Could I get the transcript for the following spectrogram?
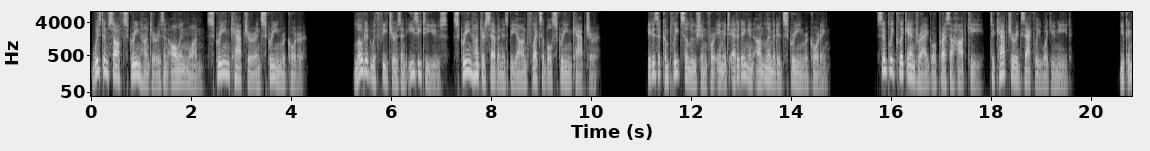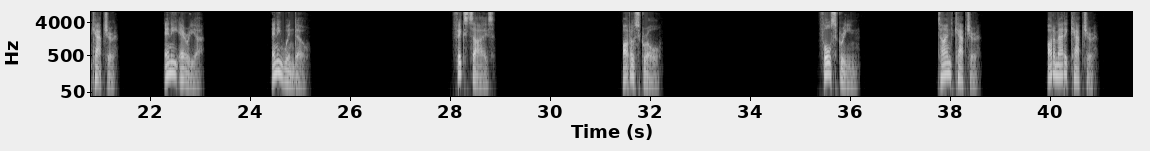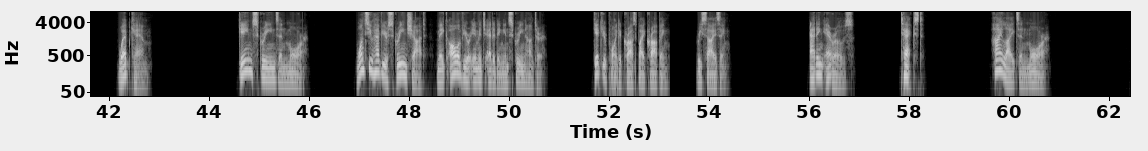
WisdomSoft Screen Hunter is an all-in-one screen capture and screen recorder. Loaded with features and easy to use, Screen Hunter 7 is beyond flexible screen capture. It is a complete solution for image editing and unlimited screen recording. Simply click and drag or press a hotkey to capture exactly what you need. You can capture any area, any window, fixed size, Auto scroll. Full screen. Timed capture. Automatic capture. Webcam. Game screens and more. Once you have your screenshot, make all of your image editing in Screen Hunter. Get your point across by cropping, resizing, adding arrows, text, highlights and more.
